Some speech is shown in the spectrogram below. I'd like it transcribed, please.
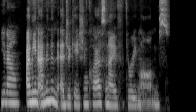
you know, I mean, I'm in an education class and I have three moms.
